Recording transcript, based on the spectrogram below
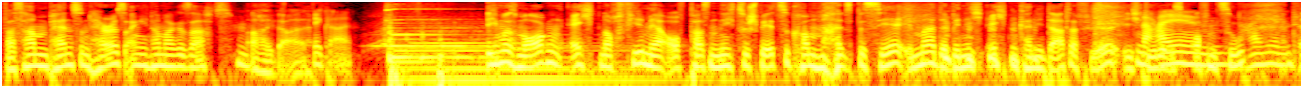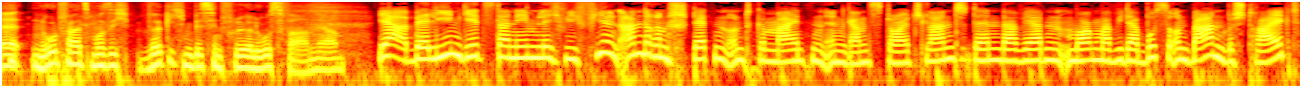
was haben Pence und Harris eigentlich nochmal gesagt? Ach, egal. Egal. Ich muss morgen echt noch viel mehr aufpassen, nicht zu spät zu kommen als bisher immer. Da bin ich echt ein Kandidat dafür. Ich nein, gebe das offen zu. Äh, notfalls muss ich wirklich ein bisschen früher losfahren, ja. Ja, Berlin geht es da nämlich wie vielen anderen Städten und Gemeinden in ganz Deutschland, denn da werden morgen mal wieder Busse und Bahnen bestreikt.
